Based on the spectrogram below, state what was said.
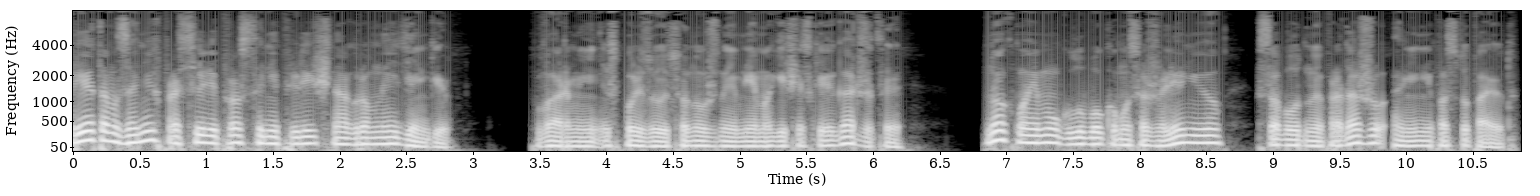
При этом за них просили просто неприлично огромные деньги. В армии используются нужные мне магические гаджеты, но, к моему глубокому сожалению, в свободную продажу они не поступают.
